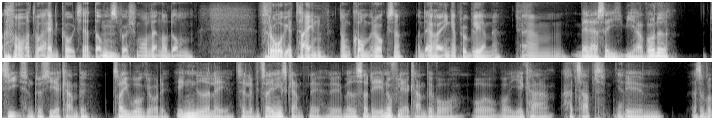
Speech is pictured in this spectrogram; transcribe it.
av att vara headcoach, att de mm. spörsmålen och de frågetecken, de kommer också och det har jag inga problem med. Um, Men alltså, vi har vunnit 10, som du säger, kampe tre uger gjorde det. Ingen nederlag. Tæller vi træningskampene øh, med, så er det endnu flere kampe, hvor, hvor, hvor I ikke har, har tabt. Ja. Øhm, altså,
